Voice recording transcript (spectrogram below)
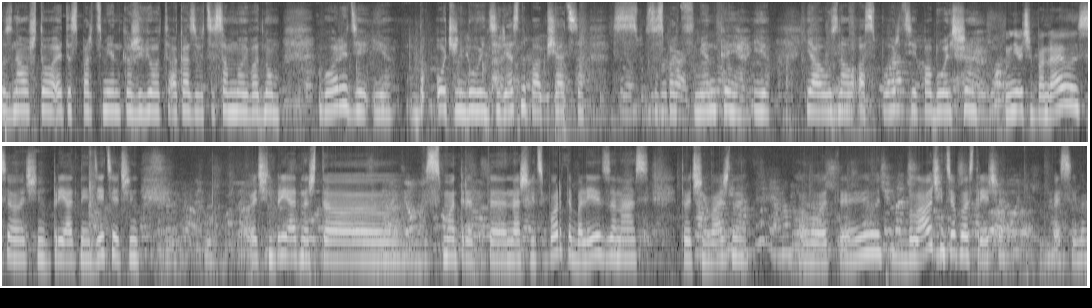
узнал, что эта спортсменка живет, оказывается, со мной в одном городе. И очень было интересно пообщаться с, со спортсменкой. И я узнал о спорте побольше. Мне очень понравилось, очень приятные дети, очень очень приятно, что смотрят э, наш вид спорта, болеют за нас. Это очень важно. Вот. И была очень теплая встреча. Спасибо.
